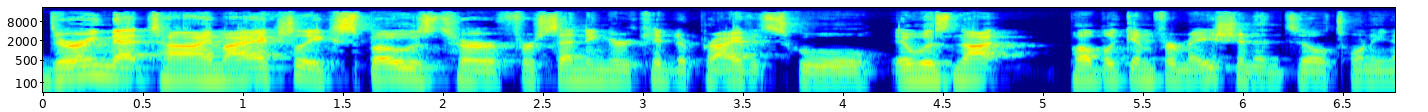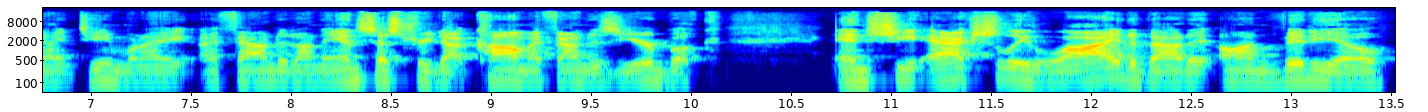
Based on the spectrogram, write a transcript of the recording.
During that time, I actually exposed her for sending her kid to private school. It was not public information until 2019 when I, I found it on ancestry.com. I found his yearbook and she actually lied about it on video.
